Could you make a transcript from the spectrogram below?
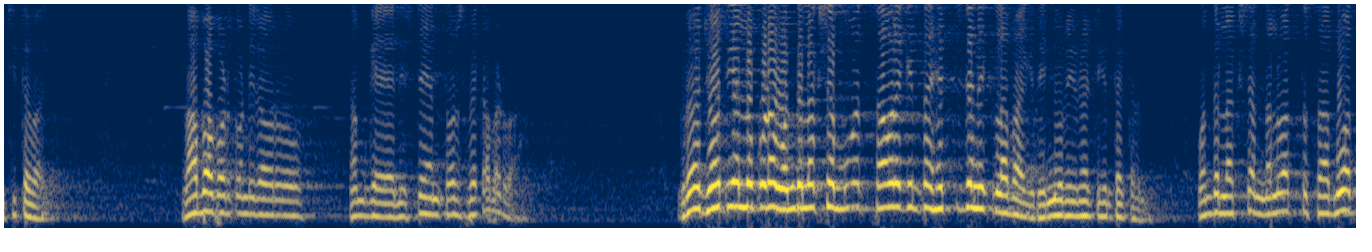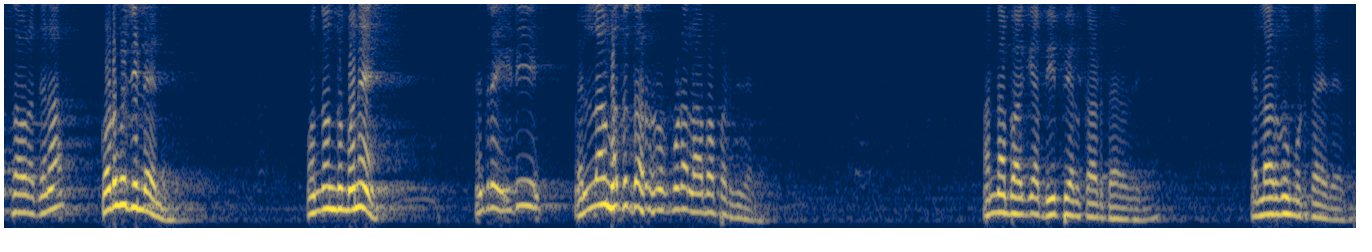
ಉಚಿತವಾಗಿ. ಲಾಭ ಪಡ್ಕೊಂಡಿರೋರು ನಮಗೆ ನಿಷ್ಠೆಯನ್ನು ತೋರಿಸ್ಬೇಕಾ ಬೇಡವಾ? ಗೃಹ ಜ್ಯೋತಿಯಲ್ಲೂ ಕೂಡ ಒಂದು ಲಕ್ಷ ಮೂವತ್ತು ಸಾವಿರಕ್ಕಿಂತ ಹೆಚ್ಚು ಜನಕ್ಕೆ ಲಾಭ ಆಗಿದೆ. ಇನ್ನೂರು ಯೂನಿಟ್ಗಿಂತ ಕಡಿಮೆ. ಒಂದು ಲಕ್ಷ ನಲವತ್ತು ಸಾ, ಮೂವತ್ತು ಸಾವಿರ ಜನ ಕೊಡಗು ಜಿಲ್ಲೆಯಲ್ಲಿ. ಒಂದೊಂದು ಮನೆ. ಅಂದರೆ ಇಡೀ ಎಲ್ಲ ಮತದಾರರು ಕೂಡ ಲಾಭ ಪಡೆದಿದ್ದಾರೆ. ಅನ್ನಭಾಗ್ಯ ಬಿ ಪಿ ಎಲ್ ಕಾರ್ಡ್ದಾರರಿಗೆ ಎಲ್ಲರಿಗೂ ಮುಟ್ತಾ ಇದೆ ಅದು.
